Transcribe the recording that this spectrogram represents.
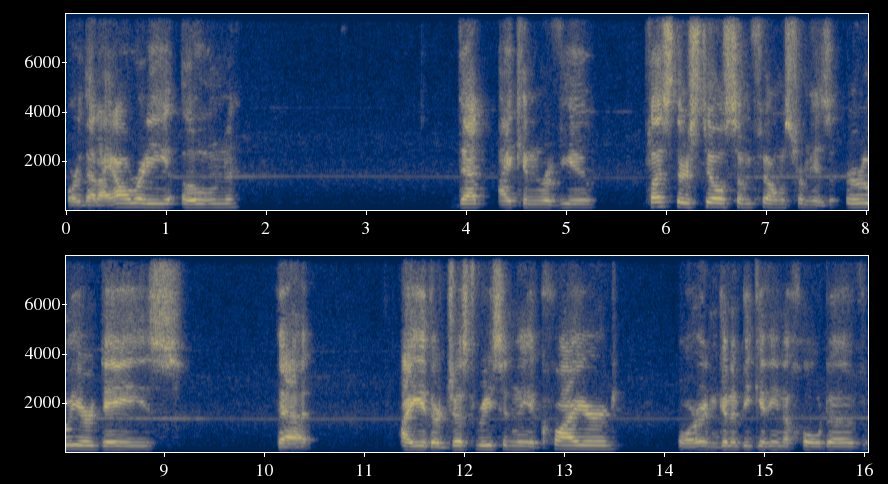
or that I already own that I can review. Plus, there's still some films from his earlier days that I either just recently acquired or am going to be getting a hold of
